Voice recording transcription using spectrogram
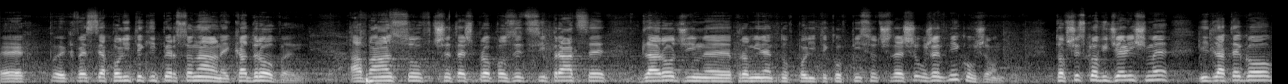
E, Kwestia polityki personalnej, kadrowej, awansów czy też propozycji pracy dla rodzin e, prominentnych polityków PiSu czy też urzędników rządu. To wszystko widzieliśmy i dlatego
